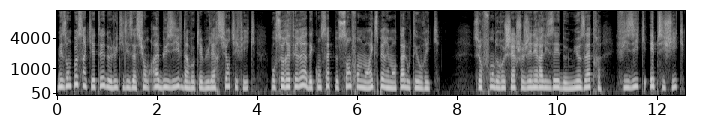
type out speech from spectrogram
Mais on peut s'inquiéter de l'utilisation abusive d'un vocabulaire scientifique pour se référer à des concepts sans fondement expérimental ou théorique. Sur fond de recherche généralisée de mieux-être physique et psychique,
